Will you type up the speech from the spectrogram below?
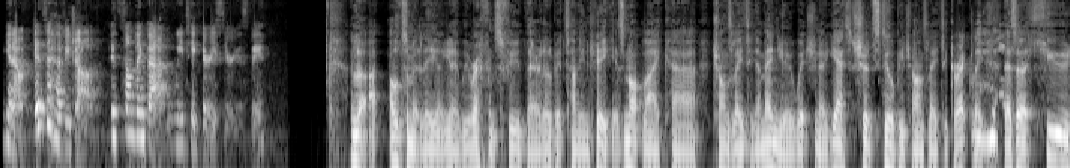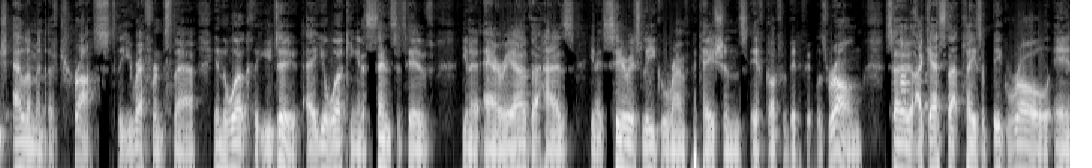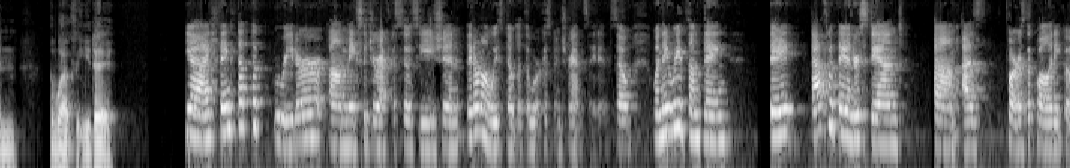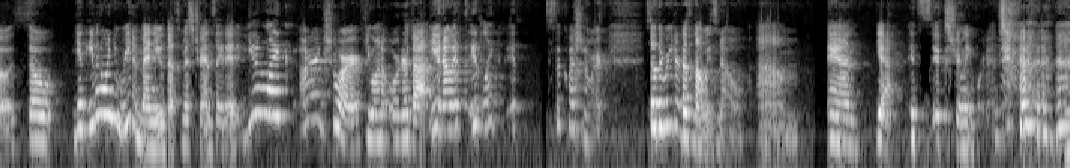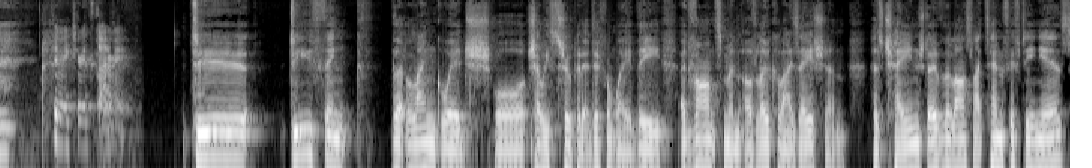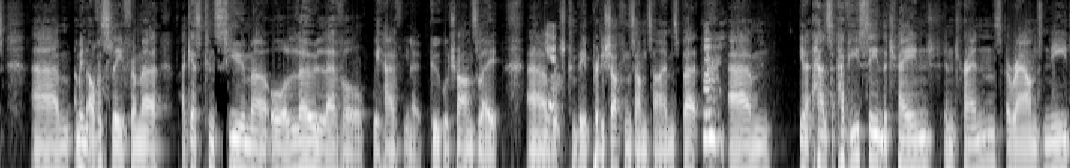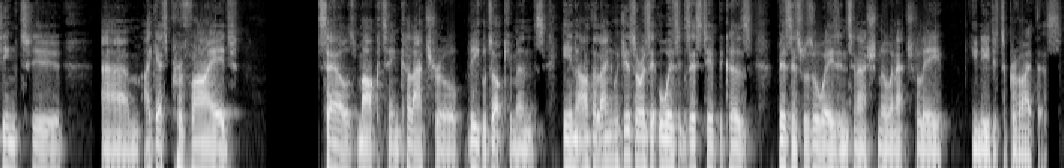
you know, it's a heavy job. It's something that we take very seriously. Look, uh, ultimately, you know, we reference food there a little bit tongue in cheek. It's not like uh, translating a menu, which, you know, yes, should still be translated correctly. There's a huge element of trust that you reference there in the work that you do. Uh, you're working in a sensitive, you know, area that has, you know, serious legal ramifications if, God forbid, if it was wrong. So Absolutely. I guess that plays a big role in the work that you do. Yeah, I think that the reader um, makes a direct association. They don't always know that the work has been translated. So when they read something, they that's what they understand um, as far as the quality goes. So even when you read a menu that's mistranslated, you like aren't sure if you want to order that. You know, it's it like it's a question mark. So the reader doesn't always know, um, and yeah, it's extremely important to make sure it's done right. Do do you think that language, or shall we, shall we put it a different way, the advancement of localization has changed over the last like 10, 15 years? Um, I mean, obviously from a, I guess, consumer or low level, we have, you know, Google Translate, uh, yeah. which can be pretty shocking sometimes, but, mm-hmm. um, you know, has, have you seen the change in trends around needing to, um, I guess, provide sales, marketing, collateral, legal documents in other languages, or has it always existed because business was always international and actually you needed to provide this?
